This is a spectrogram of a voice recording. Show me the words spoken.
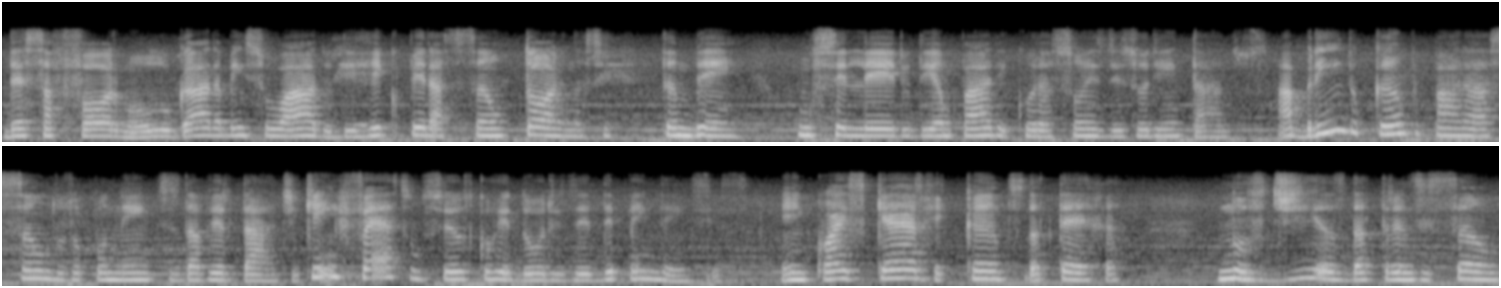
Dessa forma, o lugar abençoado de recuperação torna-se também um celeiro de amparo e corações desorientados, abrindo campo para a ação dos oponentes da verdade que infestam seus corredores de dependências. Em quaisquer recantos da terra, nos dias da transição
